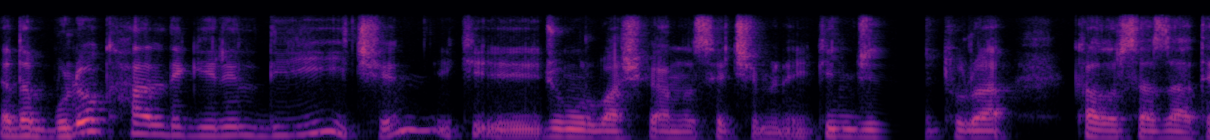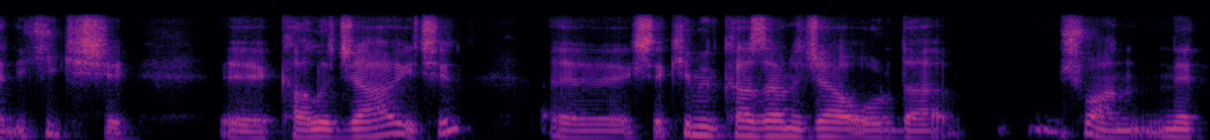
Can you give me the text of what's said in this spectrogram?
Ya da blok halde girildiği için iki, e, Cumhurbaşkanlığı seçimine ikinci tura kalırsa zaten iki kişi e, kalacağı için e, işte kimin kazanacağı orada şu an net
